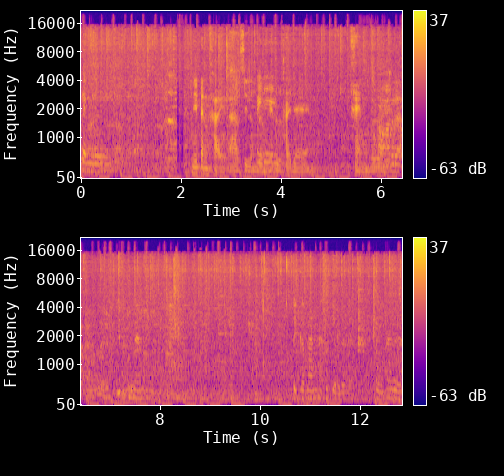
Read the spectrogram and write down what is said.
เต็มเลย นี่เป็นไข่นะครับ สีเหลืองไข่ๆแดง นี่คือไข่แดง แข็งเลยที่ประตูน้ำติดกับร้านขายก๋วยเตี๋ยวเลยตรงท่าเรือ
